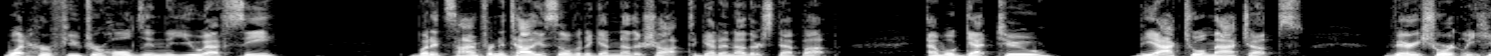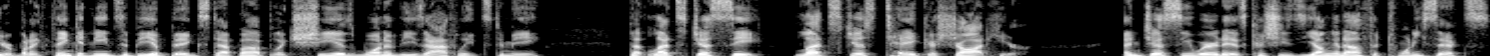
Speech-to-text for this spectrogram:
what her future holds in the UFC. But it's time for Natalia Silva to get another shot, to get another step up. And we'll get to the actual matchups very shortly here, but I think it needs to be a big step up. Like she is one of these athletes to me that let's just see. Let's just take a shot here and just see where it is because she's young enough at 26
